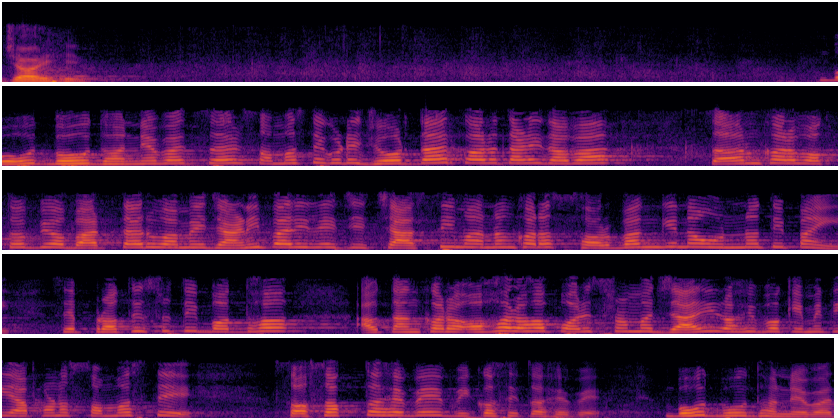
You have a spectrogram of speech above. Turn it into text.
ଜୟ ହିନ୍ଦ ବହୁତ ବହୁତ ଧନ୍ୟବାଦ ସାର୍ ସମସ୍ତେ ଗୋଟେ ଜୋରଦାର କରତାଳି ଦେବା ସାର୍ଙ୍କର ବକ୍ତବ୍ୟ ବାର୍ତ୍ତାରୁ ଆମେ ଜାଣିପାରିଲେ ଯେ ଚାଷୀମାନଙ୍କର ସର୍ବାଙ୍ଗୀନ ଉନ୍ନତି ପାଇଁ ସେ ପ୍ରତିଶ୍ରୁତିବଦ୍ଧ ଆଉ ତାଙ୍କର ଅହରହ ପରିଶ୍ରମ ଜାରି ରହିବ କେମିତି ଆପଣ ସମସ୍ତେ ସଶକ୍ତ ହେବେ ବିକଶିତ ହେବେ ବହୁତ ବହୁତ ଧନ୍ୟବାଦ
